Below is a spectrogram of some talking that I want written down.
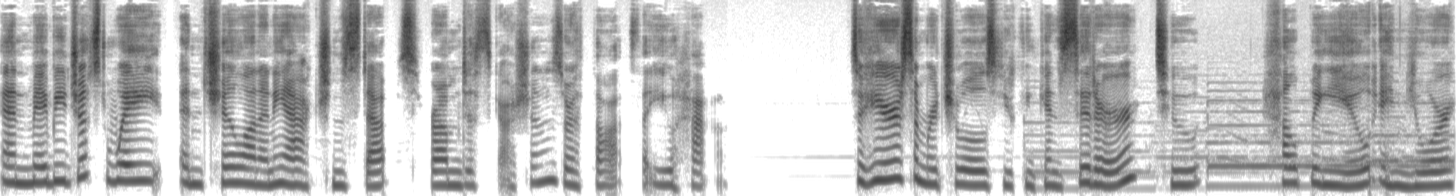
And maybe just wait and chill on any action steps from discussions or thoughts that you have. So, here are some rituals you can consider to helping you in your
